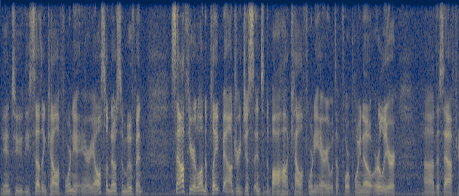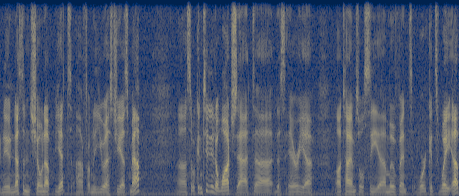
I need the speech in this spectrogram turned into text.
into the Southern California area. Also, know some movement south here along the plate boundary just into the Baja California area with a 4.0 earlier this afternoon. Nothing shown up yet uh, from the USGS map. Uh, so we'll continue to watch that, uh, this area. A lot of times we'll see uh, movement work its way up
